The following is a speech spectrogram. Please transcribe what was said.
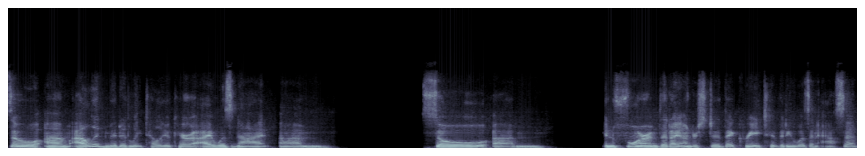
So um, I'll admittedly tell you, Kara, I was not um, so um, informed that I understood that creativity was an asset.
